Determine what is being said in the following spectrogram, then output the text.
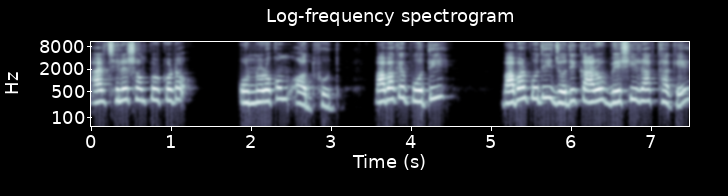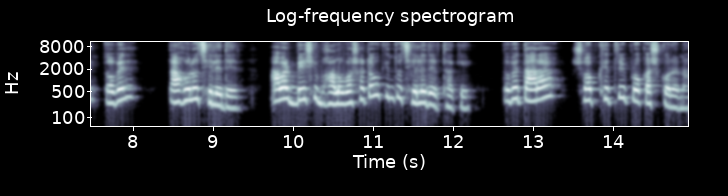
আর ছেলের সম্পর্কটা অন্যরকম অদ্ভুত। বাবাকে প্রতি, বাবার প্রতি যদি কারও বেশি রাগ থাকে, তবে তা হলো ছেলেদের। আবার বেশি ভালোবাসাটাও কিন্তু ছেলেদের থাকে। তবে তারা সব ক্ষেত্রেই প্রকাশ করে না।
